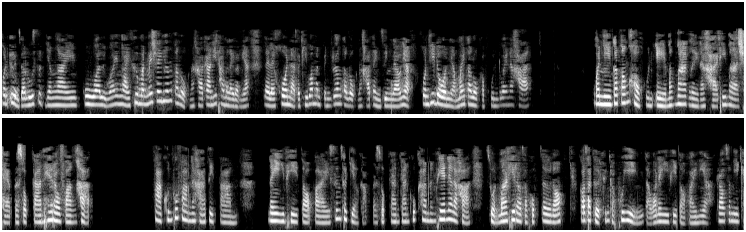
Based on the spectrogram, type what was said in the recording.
คนอื่นจะรู้สึกยังไงกลัวหรือว่ายังไง คือมันไม่ใช่เรื่องตลกนะคะ การที่ทำอะไรแบบเนี้ย หลาย ๆ คนอาจจะคิดว่ามันเป็นเรื่องตลกนะคะ แต่จริงๆแล้วเนี่ย คนที่โดนเนี่ยไม่ตลกกับคุณด้วยนะคะวันนี้ก็ต้องขอบคุณเอมาก ๆ เลยนะคะ ที่มาแชร์ประสบการณ์ให้เราฟังค่ะ ฝากคุณผู้ฟังนะคะติดตามใน EP ต่อไป ซึ่งจะเกี่ยวกับประสบการณ์การคุกคามทางเพศเนี่ยแหละค่ะ ส่วนมากที่เราจะพบเจอเนาะก็จะเกิดขึ้นกับผู้หญิง แต่ว่าใน EP ต่อไปเนี่ย เราจะมีแข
